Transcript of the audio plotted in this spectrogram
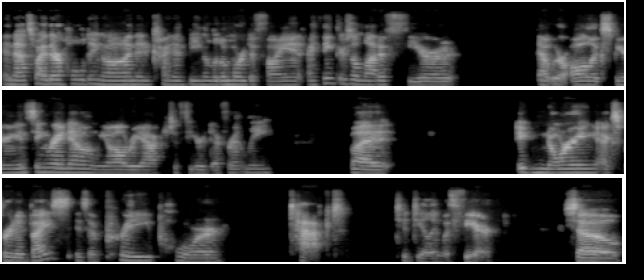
And that's why they're holding on and kind of being a little more defiant. I think there's a lot of fear that we're all experiencing right now, and we all react to fear differently. But ignoring expert advice is a pretty poor tact to dealing with fear. So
